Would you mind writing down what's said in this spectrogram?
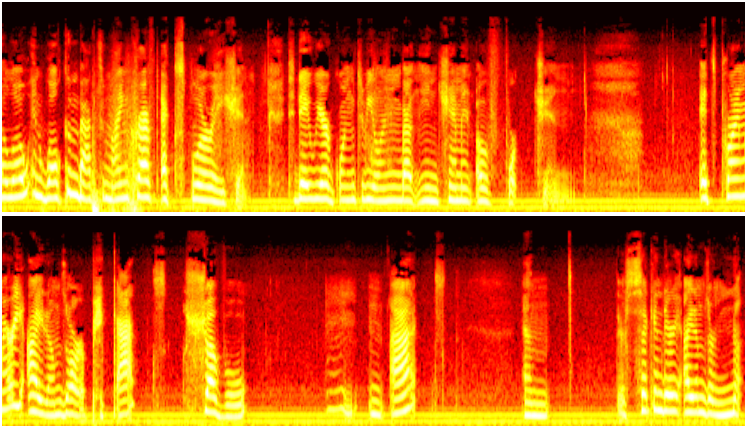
Hello and welcome back to Minecraft Exploration. Today we are going to be learning about the enchantment of fortune. Its primary items are a pickaxe, shovel, an axe, and their secondary items are none.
